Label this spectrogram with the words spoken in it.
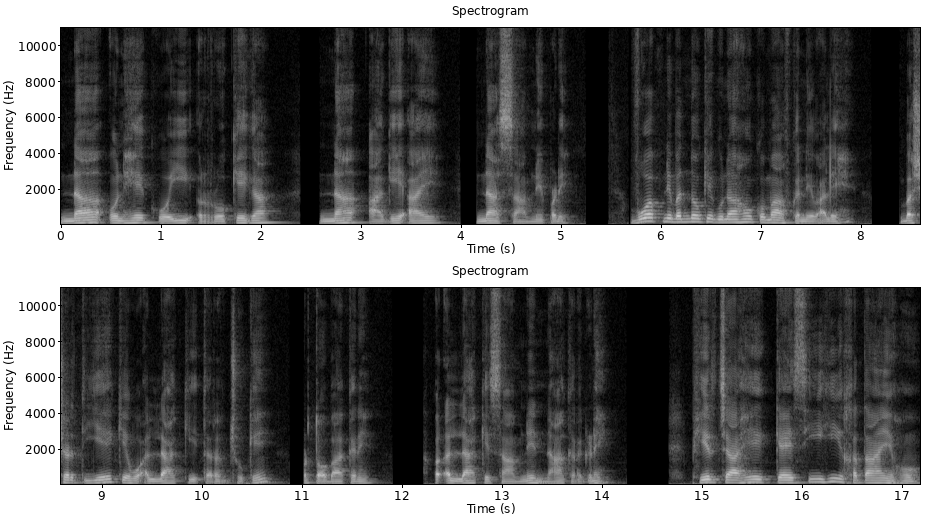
نہ انہیں کوئی روکے گا، نہ آگے آئے، نہ سامنے پڑے۔ وہ اپنے بندوں کے گناہوں کو معاف کرنے والے ہیں۔ بشرط یہ کہ وہ اللہ کی طرف جھکیں اور توبہ کریں اور اللہ کے سامنے ناک رگڑیں۔ پھر چاہے کیسی ہی خطائیں ہوں،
